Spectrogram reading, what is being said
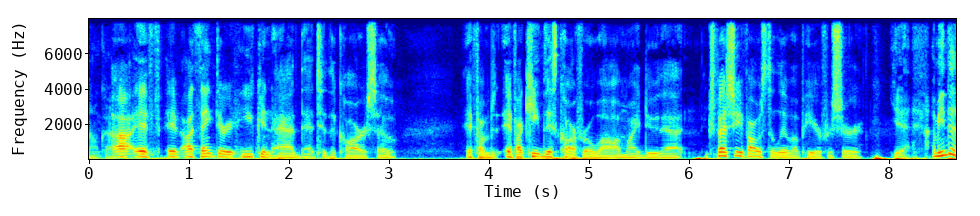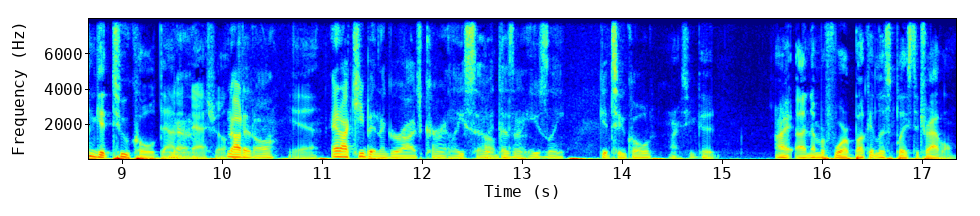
Okay. Uh, if if I think there you can add that to the car. So if I'm if I keep this car for a while, I might do that. Especially if I was to live up here for sure. yeah. I mean, it doesn't get too cold down No, in Nashville. Not at all. Yeah. And I keep it in the garage currently, so Okay. it doesn't usually get too cold. All right, so you're good. All right, uh, number four, bucket list place to travel.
